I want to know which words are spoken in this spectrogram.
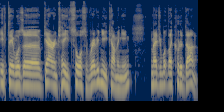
if there was a guaranteed source of revenue coming in, imagine what they could have done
